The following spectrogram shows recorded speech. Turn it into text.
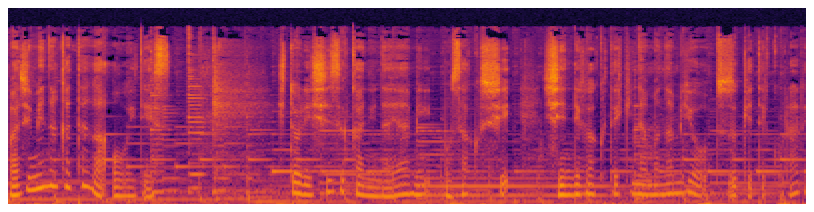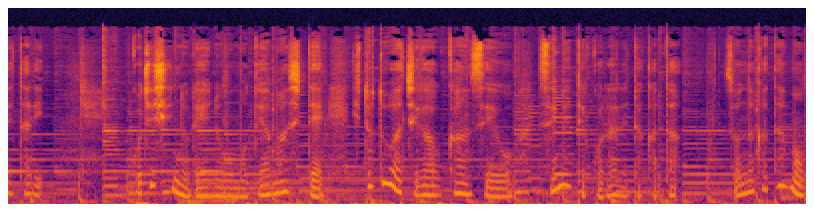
真面目な方が多いです。一人静かに悩み模索し心理学的な学びを続けてこられたりご自身の霊能を持て余して人とは違う感性を責めてこられた方。そんな方も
